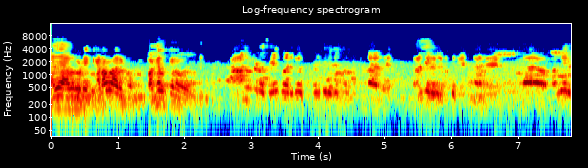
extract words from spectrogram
அது அவருடைய கனவா இருக்கும். பகல் கனவு. ஆளுநரோட செயல்பாடுகள் விமர்சனம் எடுத்து பேசினாரு பல்வேறு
